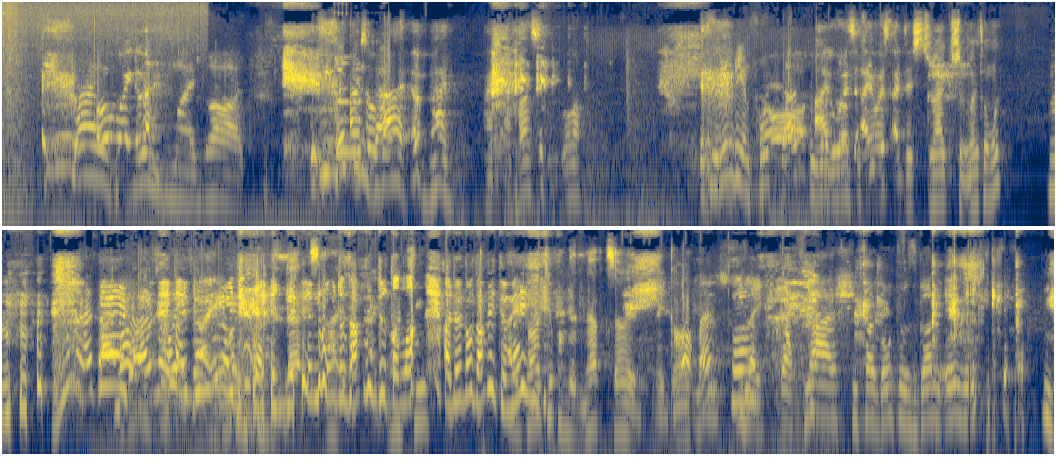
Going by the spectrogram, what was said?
Oh my god. Oh my god. I'm so bad. I'm bad. I, I can't see. Oh, If you didn't reinforce Oh, that, we I was I was a distraction. Right, Omar? I don't know I it's not didn't. I didn't know what was happening to I got Allah. I didn't know what was happening to I me. got you from the left side. I Oh got man, he like got flash, he started going to his gun aiming. you.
